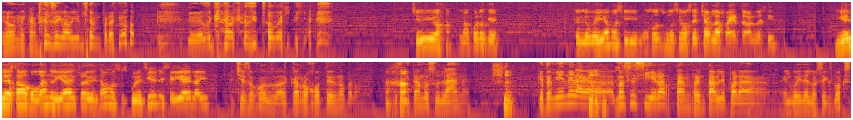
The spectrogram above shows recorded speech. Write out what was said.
Y luego mi carnal se iba bien temprano. Y ya se quedaba casi todo el día. Sí, yo me acuerdo que, que lo veíamos y nosotros nos íbamos a echar la reta o algo así. Y él ya estaba jugando y ya regresamos oscureciendo y seguía él ahí. Pinches ojos acá rojotes, ¿no? Pero Ajá. desquitando su lana. Que también era, no sé si era tan rentable para el güey de los Xbox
